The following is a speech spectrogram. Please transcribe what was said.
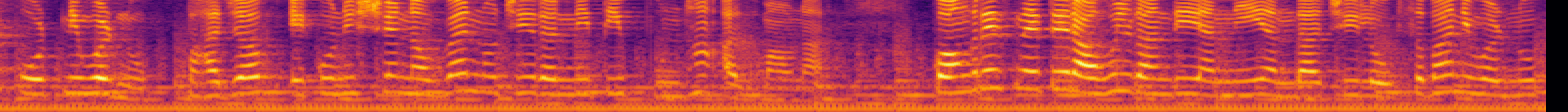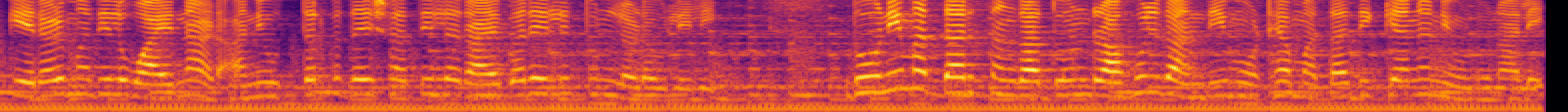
पोटनिवडणूक भाजप एकोणीसशे नव्याण्णवची रणनीती पुन्हा आजमावणार. काँग्रेस नेते राहुल गांधी यांनी यंदाची लोकसभा निवडणूक केरळमधील वायनाड आणि उत्तर प्रदेशातील रायबरेलीतून लढवलेली. दोन्ही मतदारसंघातून राहुल गांधी मोठ्या मताधिक्यानं निवडून आले.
